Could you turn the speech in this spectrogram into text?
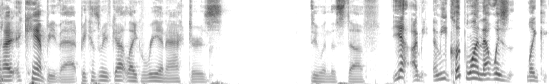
but I it can't be that because we've got like reenactors doing this stuff. Yeah, I mean, I mean, clip one that was like,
